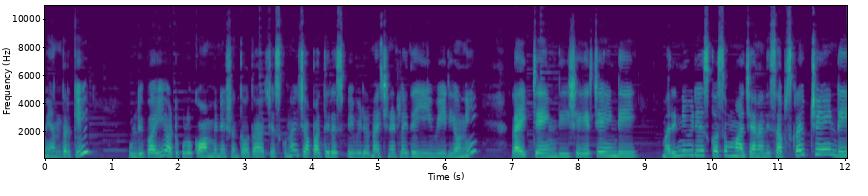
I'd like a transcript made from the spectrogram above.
మీ అందరికీ ఉల్లిపాయ అటుకులు కాంబినేషన్తో తయారు చేసుకున్న ఈ చపాతీ రెసిపీ వీడియో నచ్చినట్లయితే ఈ వీడియోని లైక్ చేయండి షేర్ చేయండి. మరిన్ని వీడియోస్ కోసం మా ఛానల్ని సబ్స్క్రైబ్ చేయండి.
